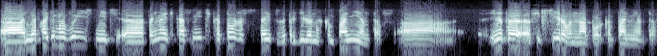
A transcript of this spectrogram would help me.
Необходимо выяснить, понимаете, косметика тоже состоит из определенных компонентов. Это фиксированный набор компонентов.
